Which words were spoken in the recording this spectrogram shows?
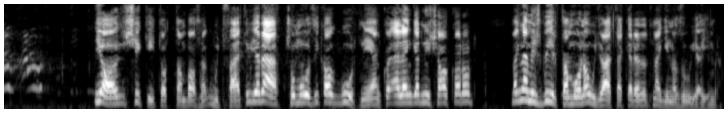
au, au. Ja, sikítottam, meg, úgy fájt. Ugye rácsomózik a gurtni ilyenkor, elengedni se akarod. Meg nem is bírtam volna, úgy rátekeredett megint az ujjaimra.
